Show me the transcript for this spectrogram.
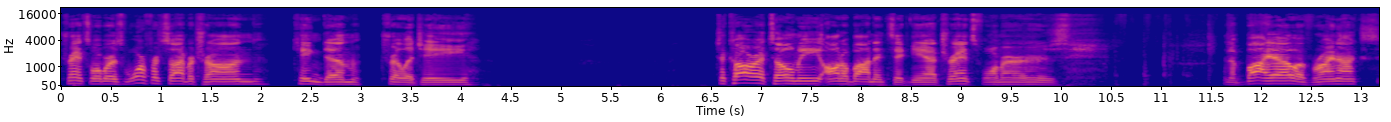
Transformers War for Cybertron Kingdom Trilogy. Takara Tomy, Autobot insignia, Transformers, and a bio of Rhinox.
